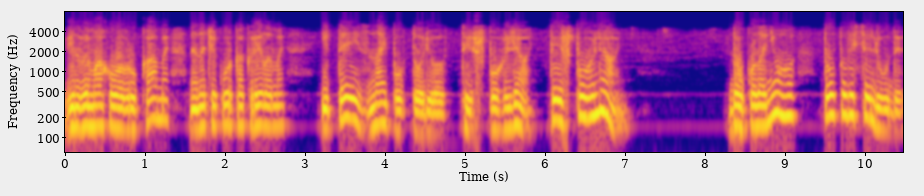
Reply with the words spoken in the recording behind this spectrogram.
Він вимахував руками, неначе курка крилами, і те й знай повторював Ти ж поглянь, ти ж поглянь. Довкола нього топилися люди,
